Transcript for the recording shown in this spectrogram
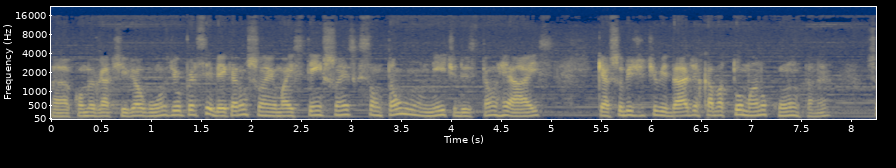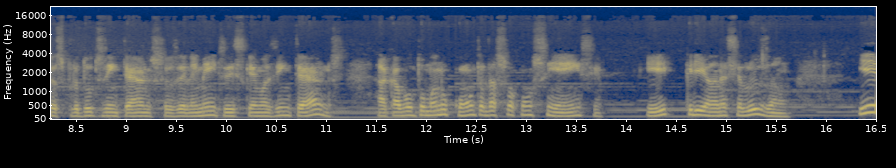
Ah, como eu já tive alguns de eu perceber que era um sonho, mas tem sonhos que são tão nítidos, tão reais, que a subjetividade acaba tomando conta, né? Seus produtos internos, seus elementos e esquemas internos acabam tomando conta da sua consciência e criando essa ilusão. E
